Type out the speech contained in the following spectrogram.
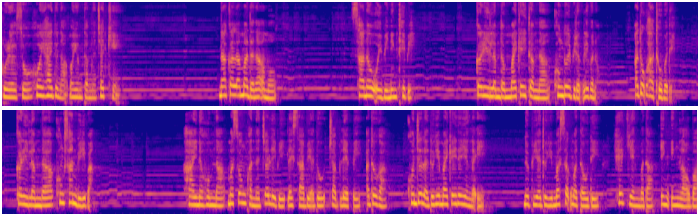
ꯄꯨꯔꯦꯜꯁꯨ ꯍꯣꯏ ꯍꯥꯏꯗꯨꯅ ꯃꯌꯨꯝ ꯇꯝꯅ ꯆꯠꯈꯤ ꯅꯥꯀꯜ ꯑꯃꯗꯅ ꯑꯃꯨꯛ ꯁꯥꯅꯧ ꯑꯣꯏꯕꯤ ꯅꯤꯡꯊꯤꯕꯤ ꯀꯔꯤ ꯂꯝꯗꯝ ꯃꯥꯏꯀꯩ ꯇꯝꯅ ꯈꯣꯡꯗꯣꯏꯕꯤꯔꯛꯂꯤꯕꯅꯣ ꯑꯗꯨꯛ ꯍꯥꯊꯨꯕꯗꯤ ꯀꯔꯤ ꯂꯝꯗ ꯈꯣꯡꯁꯥꯟꯕꯤꯔꯤꯕ ꯍꯥꯏꯅ ꯍꯨꯝꯅ ꯃꯁꯣꯡ ꯐꯟꯅ ꯆꯠꯂꯤꯕꯤ ꯂꯩꯁꯥꯕꯤ ꯑꯗꯨ ꯆꯞ ꯂꯦꯞꯄꯤ ꯑꯗꯨꯒ ꯈꯣꯟꯖꯦꯜ ꯑꯗꯨꯒꯤ ꯃꯥꯏꯀꯩꯗ ꯌꯦꯡꯂꯛꯏ ꯅꯨꯄꯤ ꯑꯗꯨꯒꯤ ꯃꯁꯛ ꯃꯇꯧꯗꯤ hek yengbada ing ing lauba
